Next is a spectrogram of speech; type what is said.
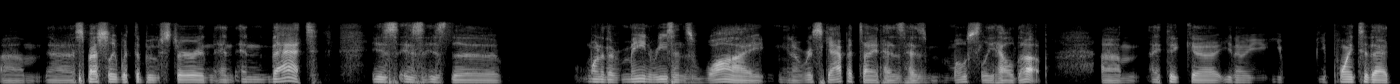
um, uh, especially with the booster and and and that is is is the one of the main reasons why you know risk appetite has has mostly held up. Um, i think uh, you know you you point to that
